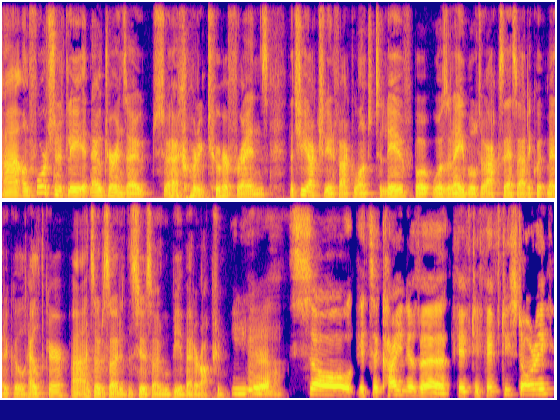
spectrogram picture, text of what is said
uh, unfortunately, it now turns out, uh, according to her friends, that she actually, in fact, wanted to live but was unable to access adequate medical health care uh, and so decided that suicide would be a better option. Yeah. So it's a kind of a 50 50 story.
